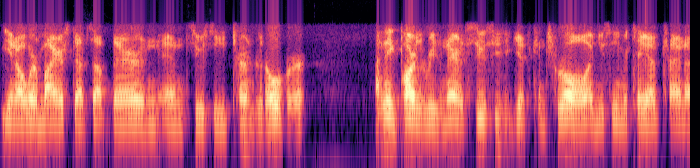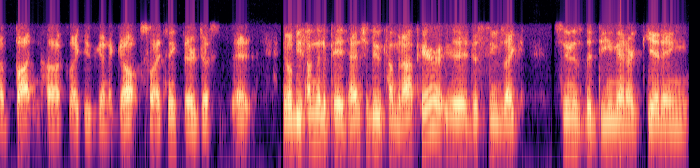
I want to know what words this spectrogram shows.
you know, where Meier steps up there and, and Soucy turns it over, I think part of the reason there is Soucy gets control, and you see Mikheyev kind of button hook like he's going to go. So I think they're just it, it'll be something to pay attention to coming up here. It just seems like as soon as the D men are getting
